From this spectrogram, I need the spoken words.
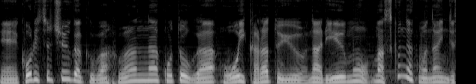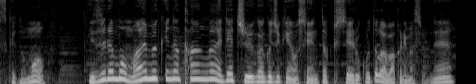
えー、公立中学は不安なことが多いからというような理由も、まあ、少なくはないんですけどもいずれも前向きな考えで中学受験を選択していることが分かりますよね。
